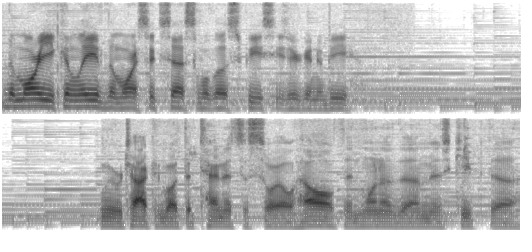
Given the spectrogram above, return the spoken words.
the more you can leave, the more successful those species are going to be. We were talking about the tenets of soil health, and one of them is keep the,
